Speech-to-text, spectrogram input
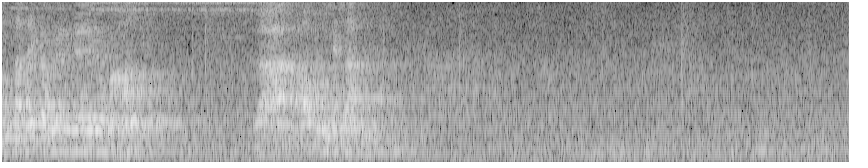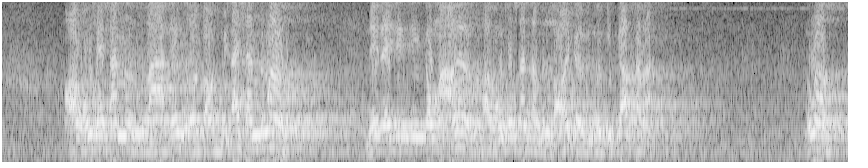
chúng ta thấy câu nghe câu mở. Là họ vẫn sẽ sanh. Họ cũng sẽ sanh là cái người còn bị tái sanh đúng không? Nếu đây cái, cái câu mở đó, thọ sẽ sanh là mình loại trừ người kiếp trước ra rồi. Đúng không?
